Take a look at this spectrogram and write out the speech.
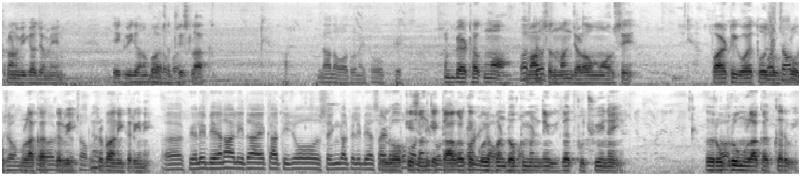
ત્રણ વીઘા જમીન એક વીઘાનો ભાવ છત્રીસ લાખ. ના ના વાંધો નહીં તો ઓકે. બેઠકમાં માન સન્માન જાળવવામાં આવશે. પાર્ટી હોય તો જ મુલાકાત કરવી મહેરબાની કરીને. પેલી બે ના લીધા એક આ ત્રીજો સિંગલ પેલી બે સાઈડ લોકેશન કે કાગળ કે કોઈ પણ ડોક્યુમેન્ટની વિગત પૂછવી નહીં. રૂબરૂ મુલાકાત કરવી.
